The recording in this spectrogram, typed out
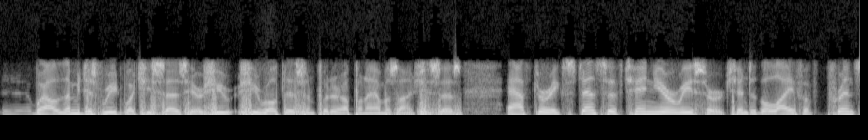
Well, let me just read what she says here. She she wrote this and put it up on Amazon. She says, after extensive ten-year research into the life of Prince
